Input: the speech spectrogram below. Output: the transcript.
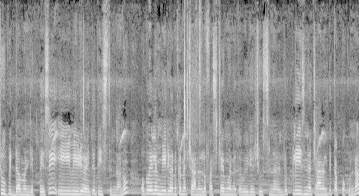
చూపిద్దామని చెప్పేసి ఈ వీడియో అయితే తీస్తున్నాను. ఒకవేళ మీరు కనుక నా ఛానల్లో ఫస్ట్ టైం కనుక వీడియో చూస్తున్నారంటే ప్లీజ్ నా ఛానల్కి తప్పకుండా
